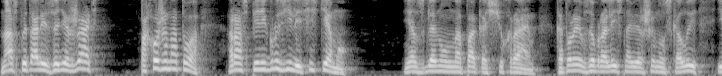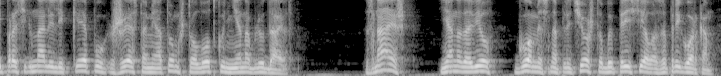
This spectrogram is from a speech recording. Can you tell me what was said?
«Нас пытались задержать?» «Похоже на то, раз перегрузили систему». Я взглянул на Пака с Чухраем, которые взобрались на вершину скалы и просигналили Кэпу жестами о том, что лодку не наблюдают. «Знаешь...» — я надавил Гомес на плечо, чтобы присела за пригорком —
